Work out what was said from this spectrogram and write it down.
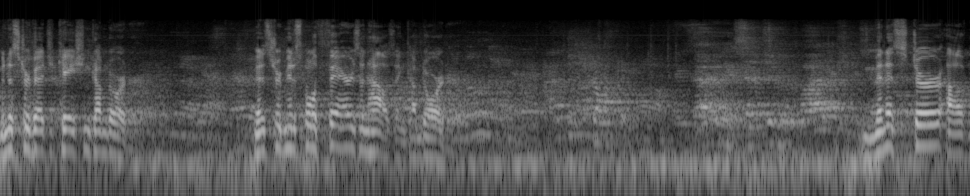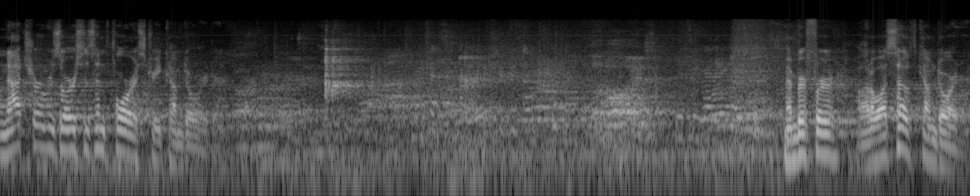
Minister of Education, come to order. Minister of Municipal Affairs and Housing, come to order. Minister of Natural Resources and Forestry, come to order. Member for Ottawa South, come to order.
